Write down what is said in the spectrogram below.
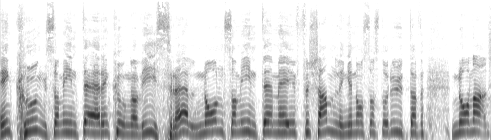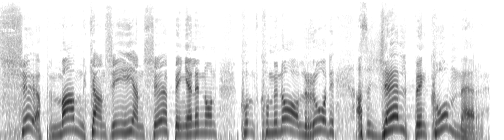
En kung som inte är en kung av Israel, någon som inte är med i församlingen, någon som står utanför, någon köpman kanske i Enköping eller någon kommunalråd. Alltså hjälpen kommer.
